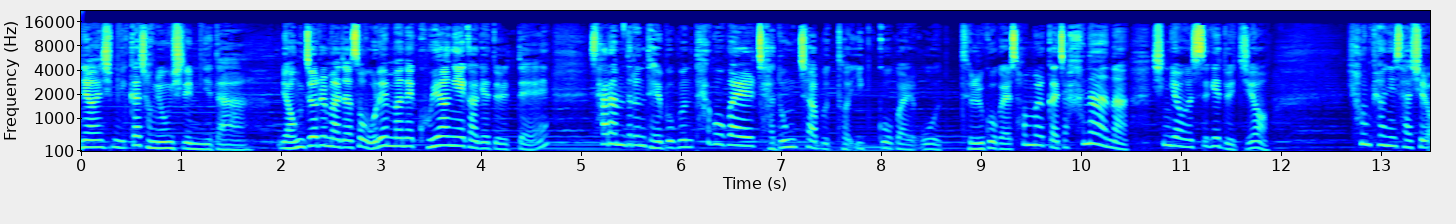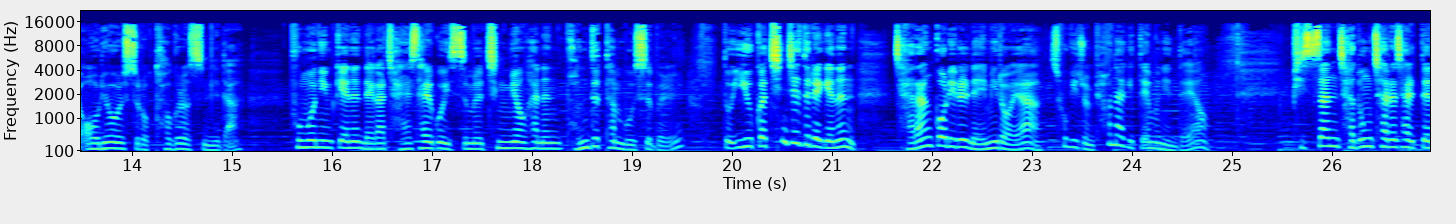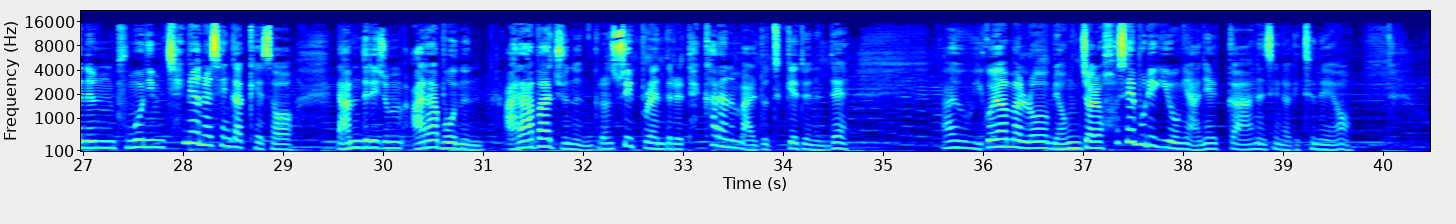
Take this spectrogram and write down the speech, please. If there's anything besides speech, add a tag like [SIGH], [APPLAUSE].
안녕하십니까 정용실입니다. 명절을 맞아서 오랜만에 고향에 가게 될 때 사람들은 대부분 타고 갈 자동차부터 입고 갈 옷, 들고 갈 선물까지 하나하나 신경을 쓰게 되지요. 형편이 사실 어려울수록 더 그렇습니다. 부모님께는 내가 잘 살고 있음을 증명하는 번듯한 모습을 또 이웃과 친지들에게는 자랑거리를 내밀어야 속이 좀 편하기 때문인데요. 비싼 자동차를 살 때는 부모님 체면을 생각해서 남들이 좀 알아보는, 알아봐주는 그런 수입 브랜드를 택하라는 말도 듣게 되는데, 아유, 이거야말로 명절 허세 부리기용이 아닐까 하는 생각이 드네요.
